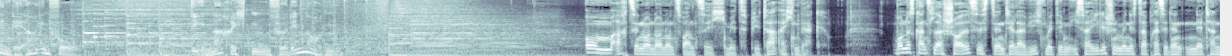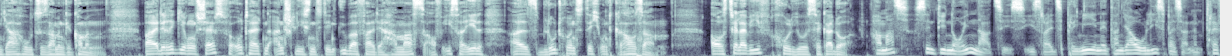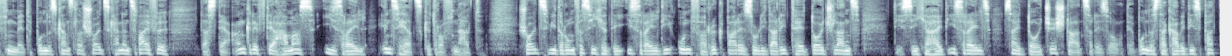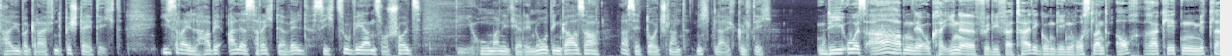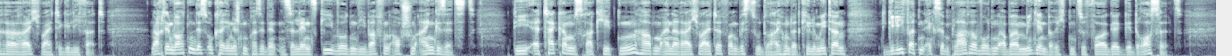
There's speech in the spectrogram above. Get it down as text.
NDR Info. Die Nachrichten für den Norden. Um 18.29 Uhr mit Peter Eichenberg. Bundeskanzler Scholz ist in Tel Aviv mit dem israelischen Ministerpräsidenten Netanyahu zusammengekommen. Beide Regierungschefs verurteilten anschließend den Überfall der Hamas auf Israel als blutrünstig und grausam. Aus Tel Aviv, Julio Secador. Hamas sind die neuen Nazis. Israels Premier Netanyahu ließ bei seinem Treffen mit Bundeskanzler Scholz keinen Zweifel, dass der Angriff der Hamas Israel ins Herz getroffen hat. Scholz wiederum versicherte Israel die unverrückbare Solidarität Deutschlands. Die Sicherheit Israels sei deutsche Staatsräson. Der Bundestag habe dies parteiübergreifend bestätigt. Israel habe alles Recht der Welt, sich zu wehren, so Scholz. Die humanitäre Not in Gaza lasse Deutschland nicht gleichgültig. Die USA haben der Ukraine für die Verteidigung gegen Russland auch Raketen mittlerer Reichweite geliefert. Nach den Worten des ukrainischen Präsidenten Zelensky wurden die Waffen auch schon eingesetzt. Die Attackams-Raketen haben eine Reichweite von bis zu 300 Kilometern. Die gelieferten Exemplare wurden aber Medienberichten zufolge gedrosselt.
